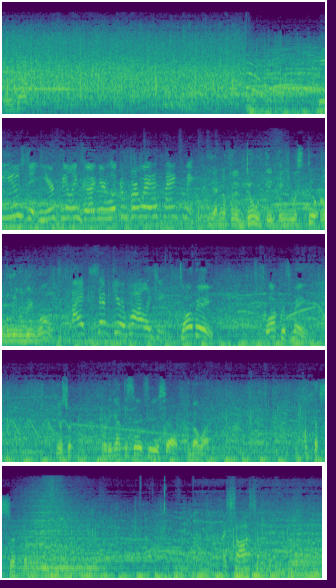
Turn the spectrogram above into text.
Here we go. He used it, and you're feeling good, and you're looking for a way to thank me. You had nothing to do with it, and you were still unbelievably wrong. I accept your apology. Toby, walk with me. Yes, sir. What do you got to say for yourself? About what? Yes, sir. I saw something.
